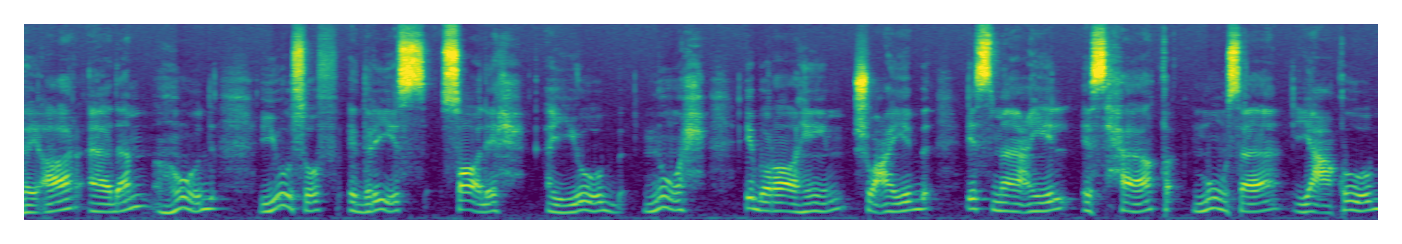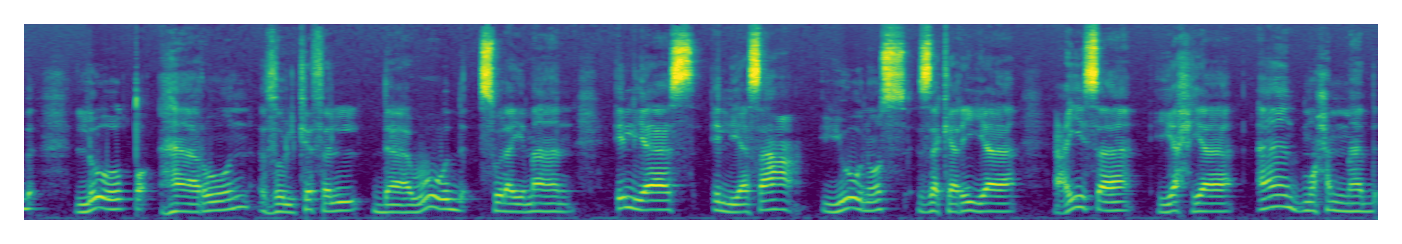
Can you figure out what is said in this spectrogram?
They are Adam, Hud, Yusuf, Idris, Salih, Ayyub, Nuh, إبراهيم شعيب إسماعيل إسحاق موسى يعقوب لوط هارون ذو الكفل داوود سليمان إلياس إليسع يونس زكريا عيسى يحيى and Muhammad.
